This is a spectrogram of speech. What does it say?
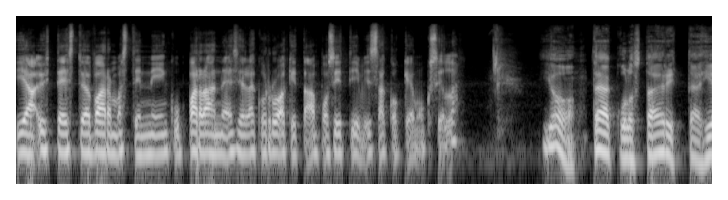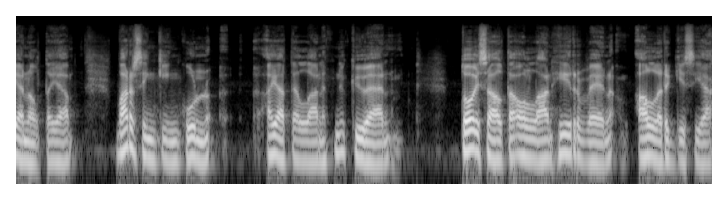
ja yhteistyö varmasti niin kuin paranee siellä, kun ruokitaan positiivisilla kokemuksilla. Joo, tämä kuulostaa erittäin hienolta ja varsinkin kun ajatellaan, että nykyään toisaalta ollaan hirveän allergisia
